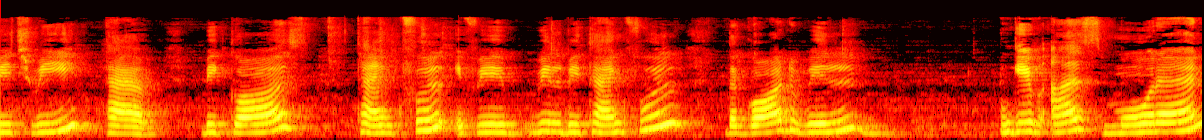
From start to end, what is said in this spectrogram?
which we have. Because thankful if we will be thankful the god will give us more and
